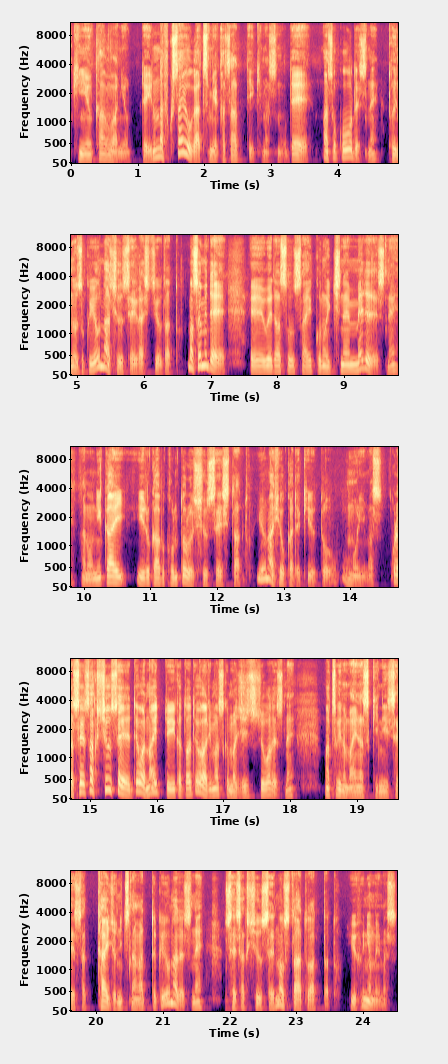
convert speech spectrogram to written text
金融緩和によっていろんな副作用が積み重なっていきますので、まあ、そこをですね取り除くような修正が必要だと、まあ、そういう意味で、えー、上田総裁この1年目でですねあの2回イールカーブコントロールを修正したというような評価できると思います。これは政策修正ではないという言い方ではありますが、まあ、事実上はですね、まあ、次のマイナス金利政策解除につながっていくようなですね政策修正のスタートだったというふうに思います。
